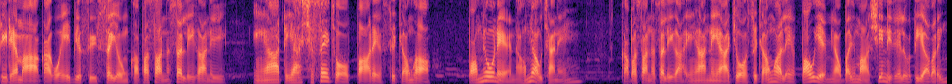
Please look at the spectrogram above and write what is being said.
ဒီထဲမှာကာကွယ်ရေးပစ္စည်းစက်ရုံကပ္ပစ24ကနေအင်အား180ကျော်ပါတဲ့စစ်ကြောင်းကပေါင်းမျိုးနယ်အနောက်မြောက်ချမ်းနဲ့ကပ္ပစ24ကအင်အား200ကျော်စစ်ကြောင်းကလည်းပေါက်ရဲ့မြောက်ပိုင်းမှာရှိနေတယ်လို့သိရပါတယ်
